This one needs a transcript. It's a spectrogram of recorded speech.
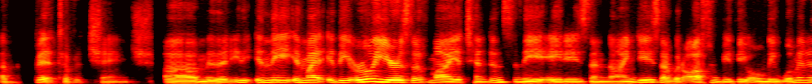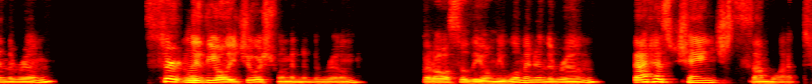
a bit of a change. Um, in the in my in the early years of my attendance in the 80s and 90s, I would often be the only woman in the room. certainly the only Jewish woman in the room, but also the only woman in the room. That has changed somewhat.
